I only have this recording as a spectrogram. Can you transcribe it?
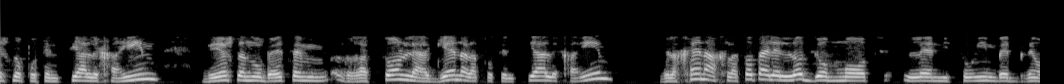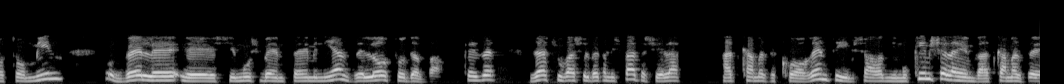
יש לו פוטנציאל לחיים, ויש לנו בעצם רצון להגן על הפוטנציאל לחיים, ולכן ההחלטות האלה לא דומות לנישואים בין בני אותו מין ולשימוש באמצעי מניעה, זה לא אותו דבר. Okay, אוקיי? זה, זה התשובה של בית המשפט, השאלה עד כמה זה קוהרנטי עם שאר הנימוקים שלהם ועד כמה זה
